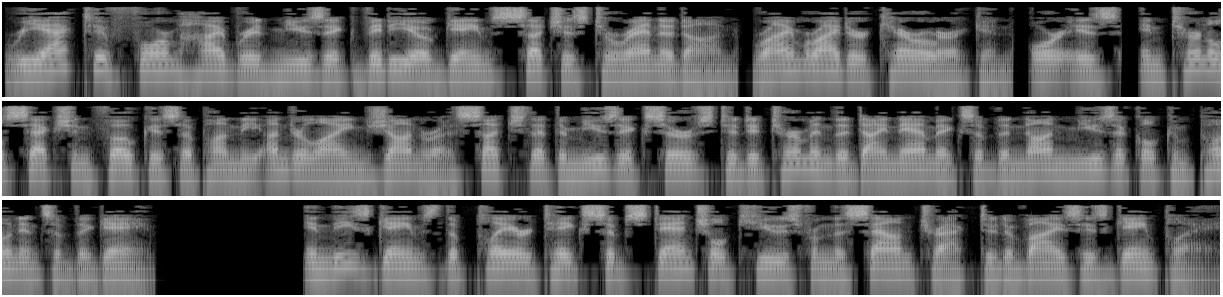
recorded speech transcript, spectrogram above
Reactive form hybrid music video games such as Pteranodon, Rhyme Rider Kerorican, or is, internal section focus upon the underlying genre such that the music serves to determine the dynamics of the non-musical components of the game. In these games the player takes substantial cues from the soundtrack to devise his gameplay.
